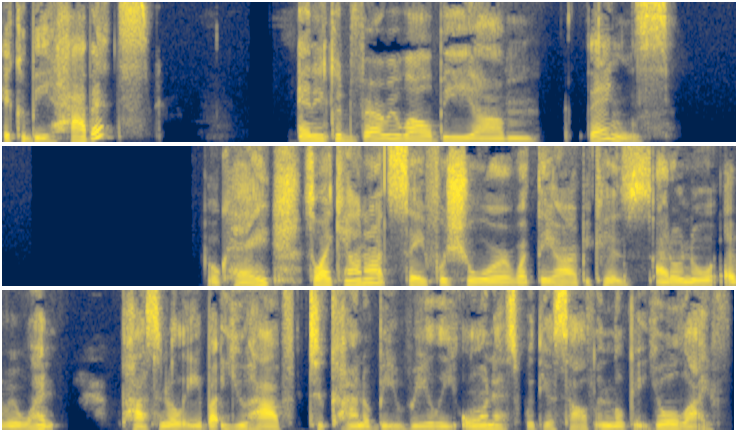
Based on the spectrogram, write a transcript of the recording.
it could be habits, and it could very well be um, things Okay. So I cannot say for sure what they are because I don't know everyone personally, but you have to kind of be really honest with yourself and look at your life.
